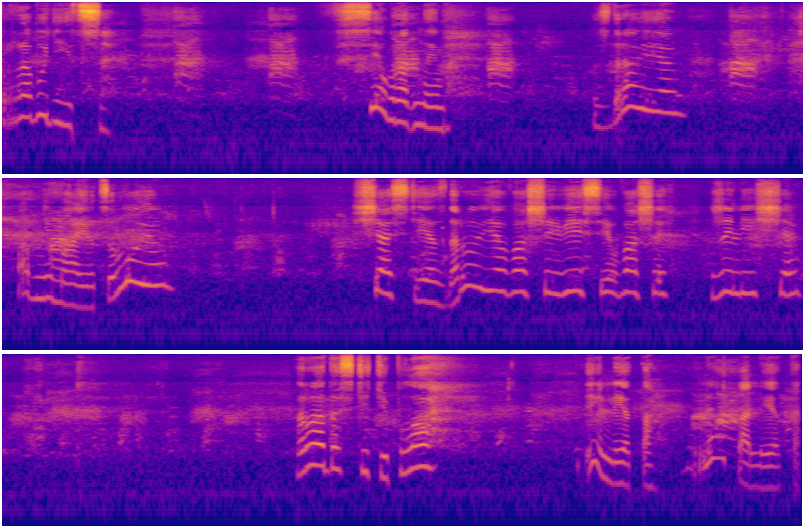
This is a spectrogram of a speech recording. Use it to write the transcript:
пробудиться. Всем родным здравия. Обнимаю, целую. Счастья, здоровья в вашей весе, в ваше жилище. Радости, тепла и лето. Лето, лето.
